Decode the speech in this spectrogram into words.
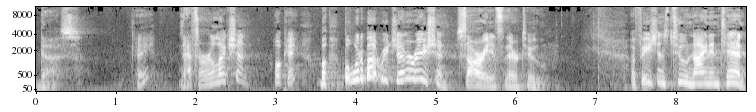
does. Okay? That's our election. Okay. But, but what about regeneration? Sorry, it's there too. Ephesians 2 9 and 10.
